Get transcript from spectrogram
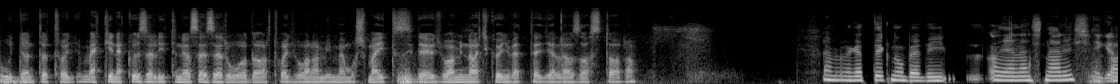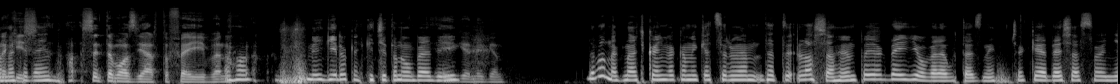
úgy döntött, hogy meg kéne közelíteni az ezer oldalt, vagy valami, mert most már itt az ideje, hogy valami nagy könyvet tegyen le az asztalra. Emlegették Nobel-díj ajánlásnál is. Igen, neki is, szerintem az járt a fejében. Aha. Még írok egy kicsit a Nobel-díj. Igen, igen. De vannak nagy könyvek, amik egyszerűen, tehát lassan hömpölyök, de így jó vele utazni. Csak kérdés az, hogy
